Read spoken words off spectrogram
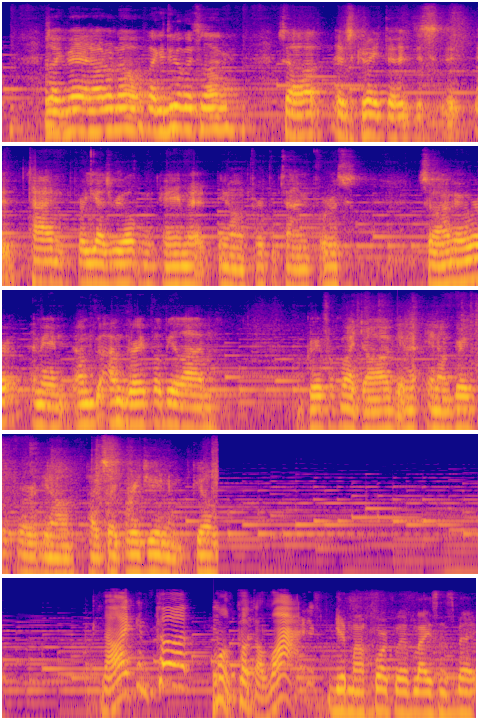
I was like, man, I don't know if I can do it much longer. So it was great that this the time for you guys to reopen came at you know perfect time for us. So I mean we're I mean I'm I'm grateful to be alive. I'm grateful for my dog and, and I'm grateful for you know places like Reggie and Gil. Now I can cook. I'm gonna cook a lot. get my forklift license back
